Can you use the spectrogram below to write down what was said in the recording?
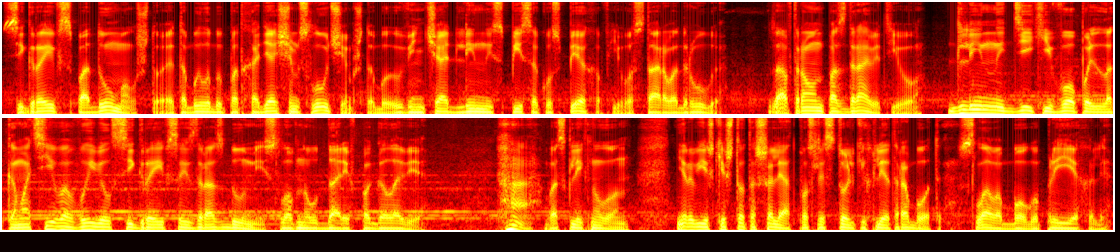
Сигрейвс подумал, что это было бы подходящим случаем, чтобы увенчать длинный список успехов его старого друга. Завтра он поздравит его. Длинный дикий вопль локомотива вывел Сигрейвса из раздумий, словно ударив по голове. «Ха!» — воскликнул он. «Нервишки что-то шалят после стольких лет работы. Слава богу, приехали».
